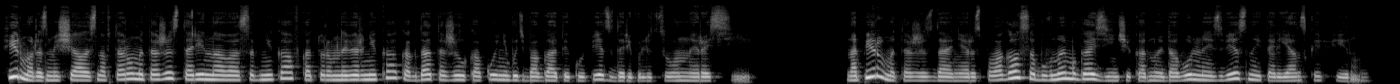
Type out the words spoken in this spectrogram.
Фирма размещалась на втором этаже старинного особняка, в котором наверняка когда-то жил какой-нибудь богатый купец дореволюционной России. На первом этаже здания располагался обувной магазинчик одной довольно известной итальянской фирмы.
